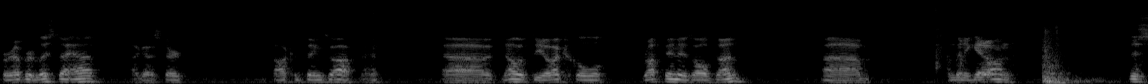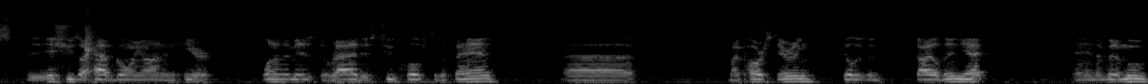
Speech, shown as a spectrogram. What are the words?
forever list I have, I got to start knocking things off, man. Uh, now that the electrical rough-in is all done, um, I'm going to get on this the issues I have going on in here. One of them is the rad is too close to the fan. My power steering still isn't dialed in yet. And I'm going to move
